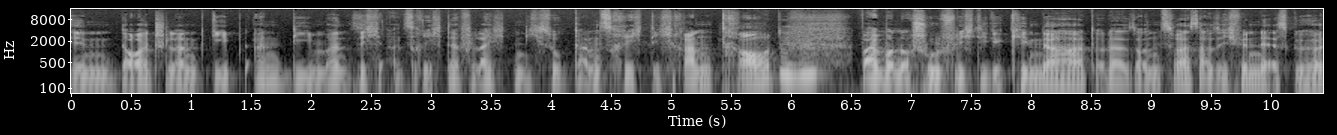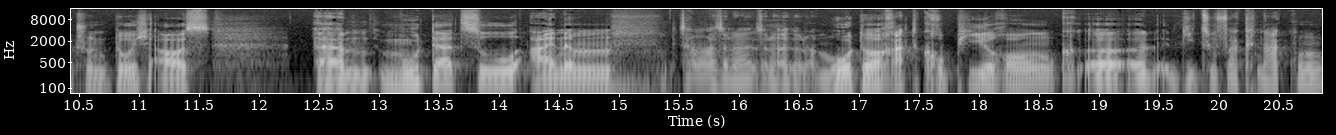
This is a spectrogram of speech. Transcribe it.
in Deutschland gibt, an die man sich als Richter vielleicht nicht so ganz richtig rantraut, mhm. weil man noch schulpflichtige Kinder hat oder sonst was. Also ich finde, es gehört schon durchaus ähm, Mut dazu, einem sagen wir mal, so einer, so einer, so einer Motorradgruppierung, äh, die zu verknacken,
